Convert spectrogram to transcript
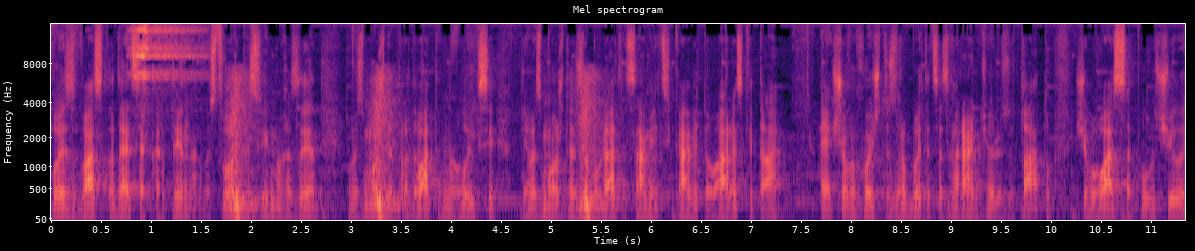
ви з вас складеться картина. Ви створите свій магазин, ви зможете продавати на OLX, і ви зможете замовляти самі цікаві товари з Китаю. А якщо ви хочете зробити це з гарантією результату, щоб у вас все вийшло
